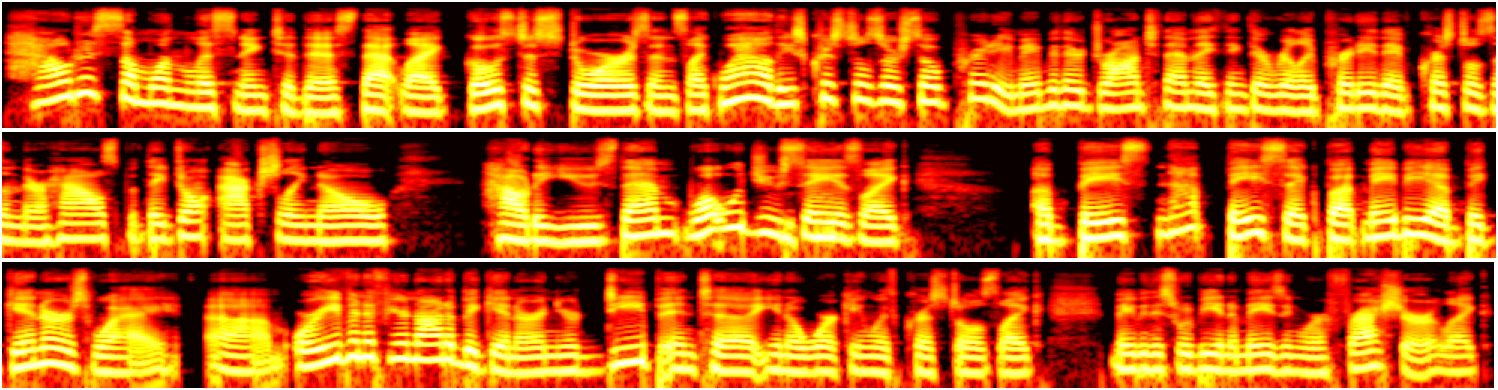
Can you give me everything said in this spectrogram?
how does someone listening to this that like goes to stores and it's like wow these crystals are so pretty maybe they're drawn to them they think they're really pretty they have crystals in their house but they don't actually know how to use them what would you say Mhm. is like a base not basic but maybe a beginner's way um, or even if you're not a beginner and you're deep into you know working with crystals like maybe this would be an amazing refresher like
